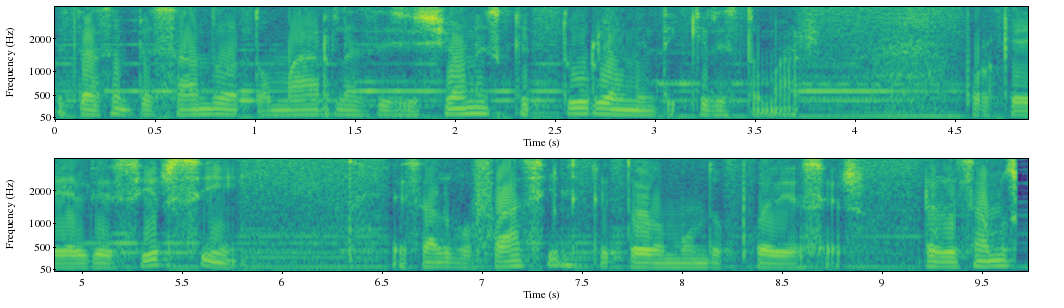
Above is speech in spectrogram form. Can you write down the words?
Estás empezando a tomar las decisiones que tú realmente quieres tomar. Porque el decir sí es algo fácil que todo el mundo puede hacer. Regresamos.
